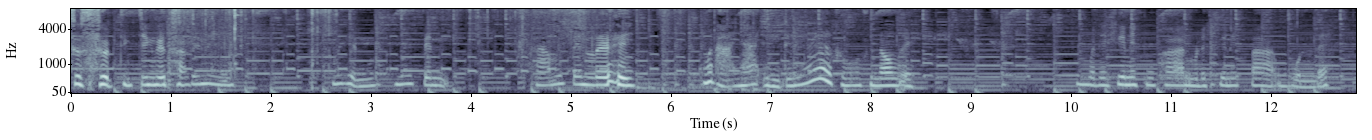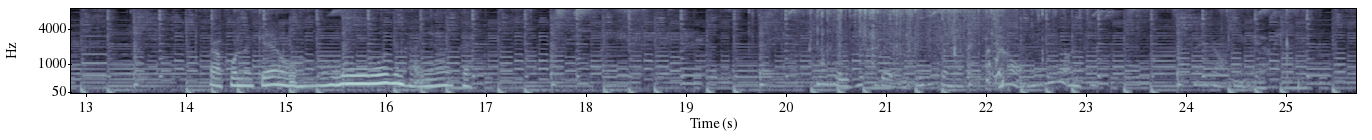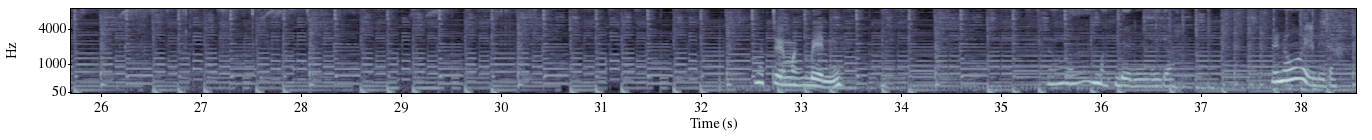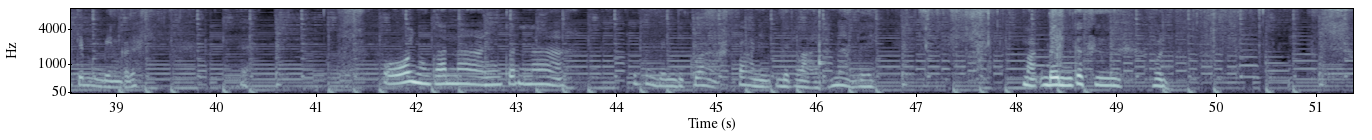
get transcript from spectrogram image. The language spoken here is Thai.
สุดๆ จริง ๆ เลยทาที่นี่ไม่เห็นไม่เป็นหาไม่เป็นเลยมันหายากอีกเด้อคือพี่น้องเอ้ยมันได้ขึ้นในภูพานบ่ได้ขึ้นในป่าบุญเด้ป่าคนละแก้วโอ้ยมันหายากแท้ มาเจอหมักเบนน้องเอ้ยหมักเบนเลยจ้ะไม่น้อยเลยจ้ะเก็บหมักเบนก็ได้เนี่ยโอ้ยยุงกันหน้ายุงกันหน้าเก็บหมักเบนดีกว่าป้านี่เบ็ดหลายขนาดเลยหมักเบนก็คือคน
